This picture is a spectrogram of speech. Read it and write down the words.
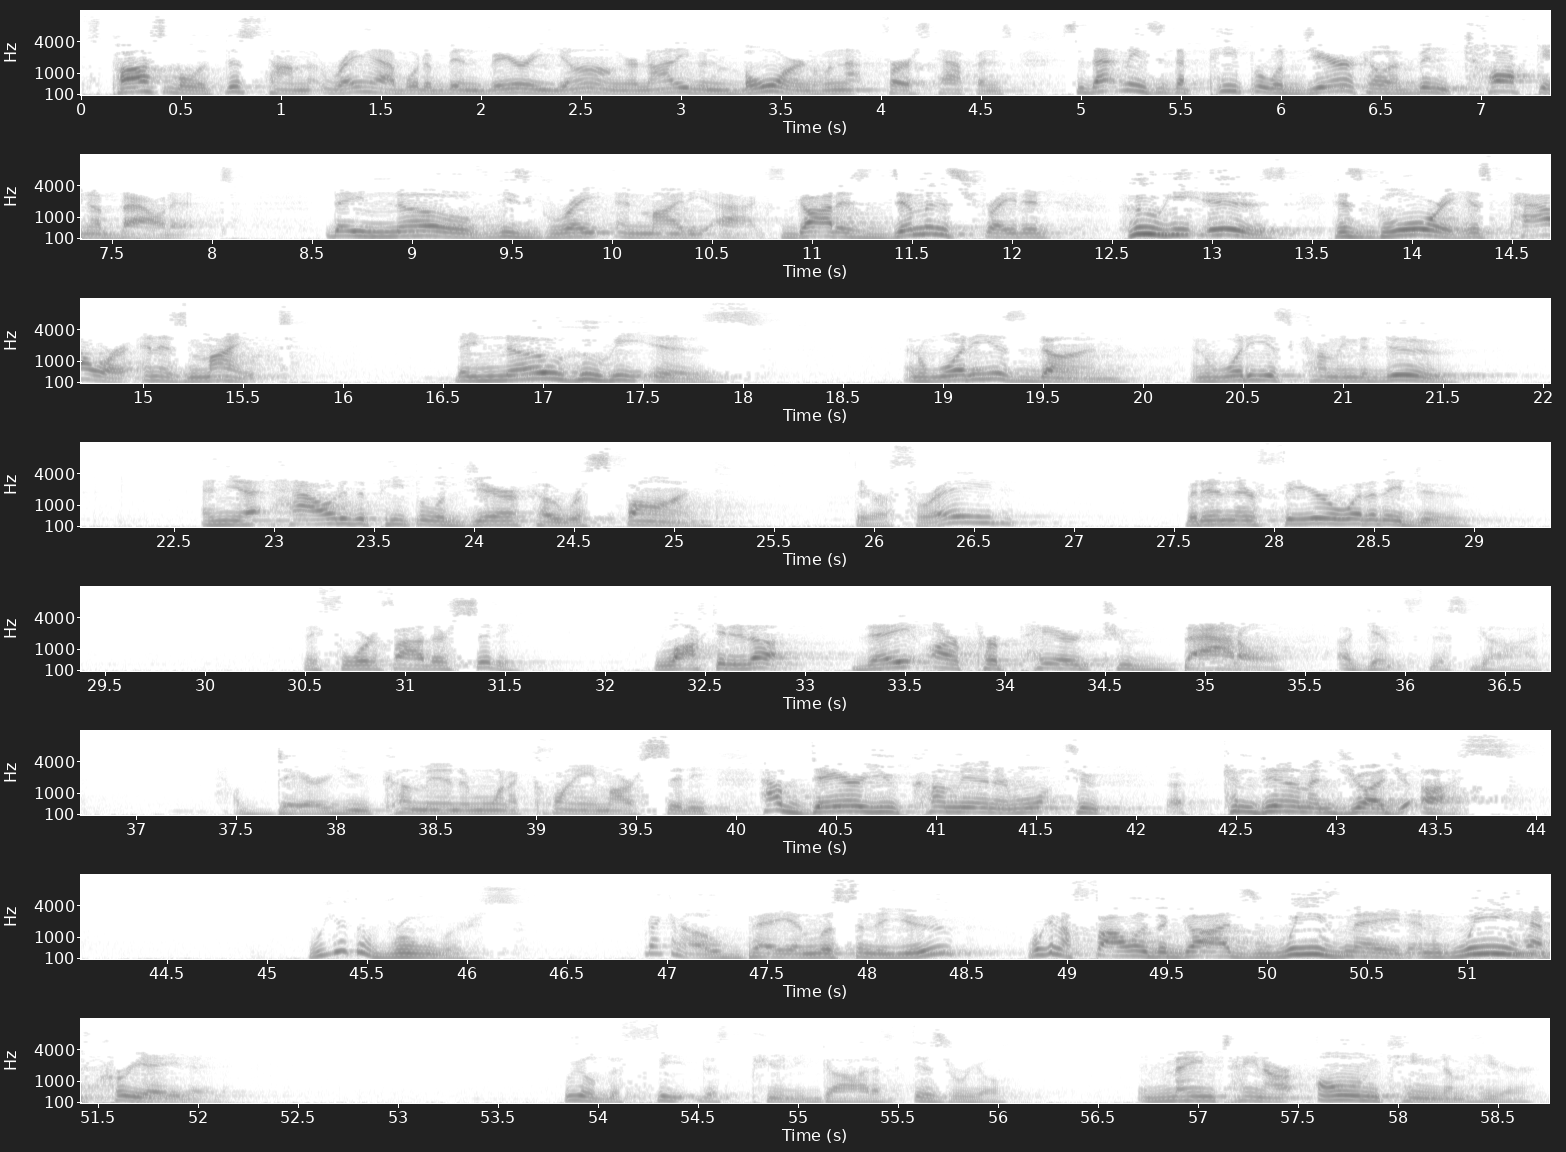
it's possible at this time that Rahab would have been very young or not even born when that first happens. So that means that the people of Jericho have been talking about it. They know these great and mighty acts. God has demonstrated who He is, His glory, His power, and His might. They know who He is and what He has done and what He is coming to do. And yet, how do the people of Jericho respond? They're afraid. But in their fear, what do they do? They fortify their city, locking it up. They are prepared to battle against this God. How dare you come in and want to claim our city? How dare you come in and want to uh, condemn and judge us? We are the rulers. We're not going to obey and listen to you. We're going to follow the gods we've made and we have created. We will defeat this puny God of Israel and maintain our own kingdom here.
